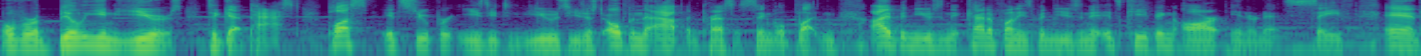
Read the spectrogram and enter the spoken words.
over a billion years to get past. Plus, it's super easy to use. You just open the app and press a single button. I've been using it. Kind of funny's been using it. It's keeping our internet safe. And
